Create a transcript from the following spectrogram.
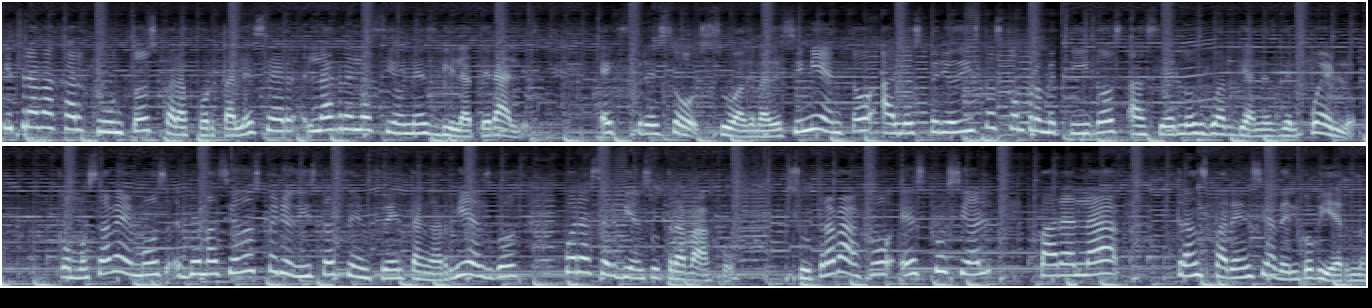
y trabajar juntos para fortalecer las relaciones bilaterales expresó su agradecimiento a los periodistas comprometidos a ser los guardianes del pueblo. Como sabemos, demasiados periodistas se enfrentan a riesgos por hacer bien su trabajo. Su trabajo es crucial para la transparencia del gobierno.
